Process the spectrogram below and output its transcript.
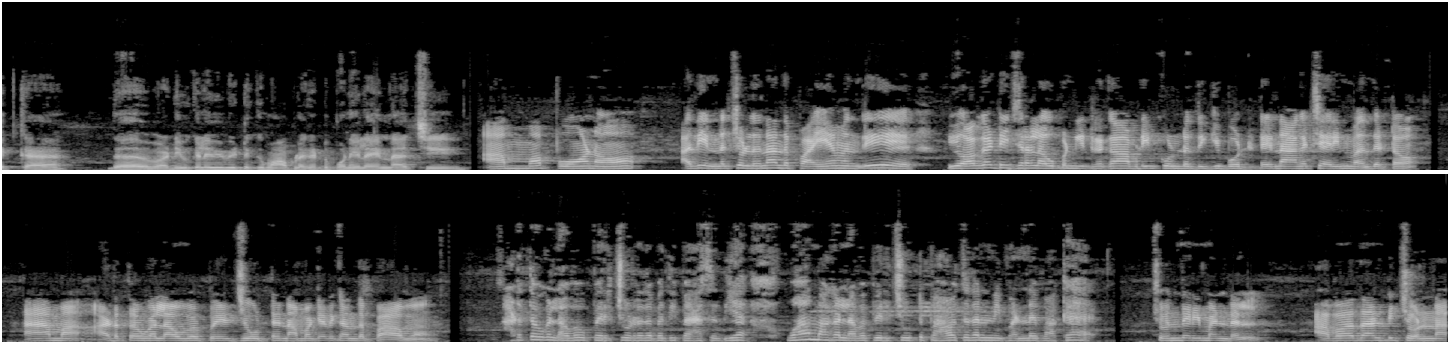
எக்கா இந்த வடிவு கிழவி வீட்டுக்கு மாப்பிள்ளை கட்டு போனீங்களா? என்னாச்சு? அம்மா போனோம். அது என்ன சொல்லுதுன்னா அந்த பையன் வந்து யோகா டீச்சரை லவ் பண்ணிட்டு இருக்கான் அப்படின்னு கொண்டு தூக்கி போட்டுட்டு நாங்க சரின்னு வந்துட்டோம். ஆமா அடுத்தவங்க லவ் பிரிச்சு விட்டு நமக்கு எடுக்க அந்த பாவம். அடுத்தவங்க லவ் பிரிச்சு விடுறத பத்தி பேசுதியா? உன் மகள் லவ் பிரிச்சு விட்டு பாவத்தை தான் நீ பண்ண பாக்க சுந்தரி மண்டல் அவ தாண்டி சொன்னா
